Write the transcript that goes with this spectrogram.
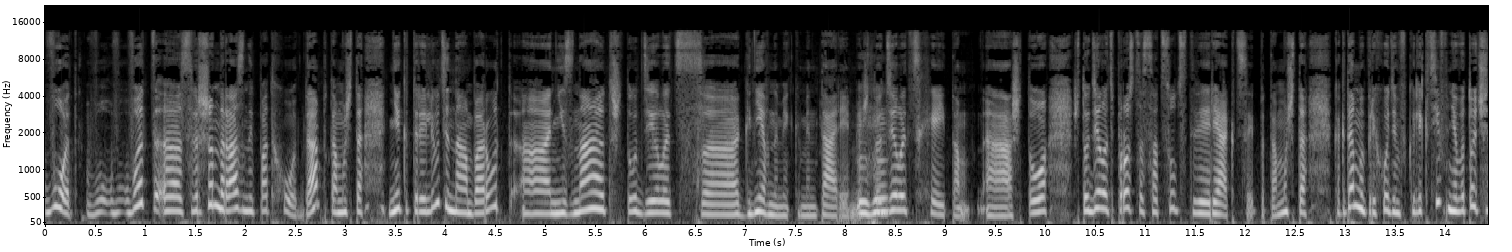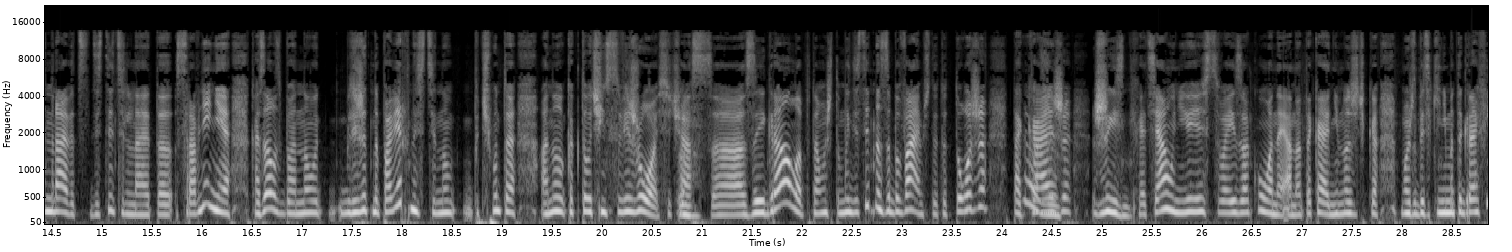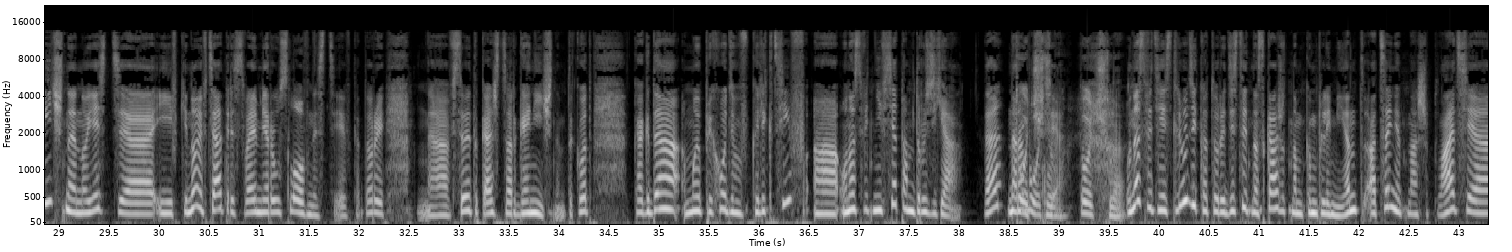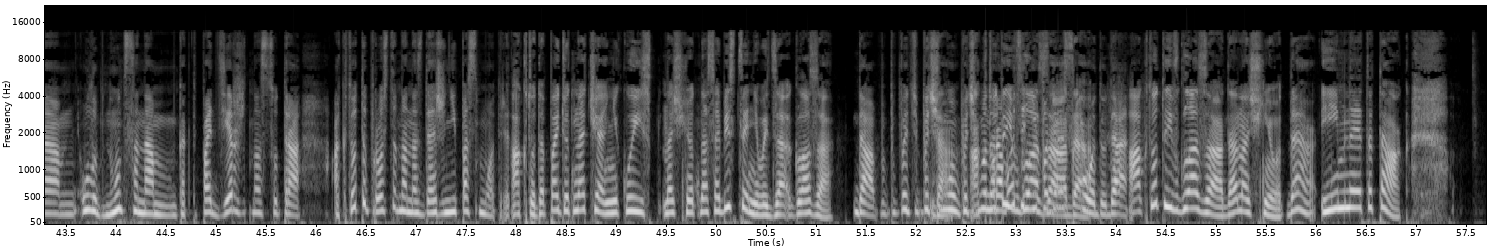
Вот, вот э, совершенно разный подход, да, потому что некоторые люди, наоборот, э, не знают, что делать с э, гневными комментариями, угу. что делать с хейтом, что, что делать просто с отсутствием реакции, потому что, когда мы приходим в коллектив, мне вот очень нравится действительно это сравнение, казалось бы, оно лежит на поверхности, но почему-то оно как-то очень свежо сейчас угу. заиграло, потому что мы действительно забываем, что это тоже такая угу. же жизнь, хотя у нее есть свои законы, она такая немножечко, может быть, кинематографичная, но есть и в кино, и в театре своя мера условности, в которой а, все это кажется органичным. Так вот, когда мы приходим в коллектив, а, у нас ведь не все там друзья. Да, на точно, работе. Точно. У нас ведь есть люди, которые действительно скажут нам комплимент, оценят наше платье, улыбнутся нам, как-то поддержат нас с утра, а кто-то просто на нас даже не посмотрит. А кто-то пойдет начальнику и начнет нас обесценивать за глаза. Да, почему, да. почему а на работе глаза, не по да. да. А кто-то и в глаза, да, начнет, да. И именно это так.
